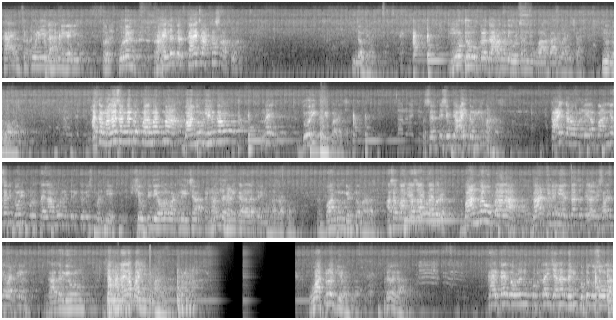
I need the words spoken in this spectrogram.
काय ती पोळी लहान निघाली? वर पुरण राहिलं तर करायचा आत्ताच लागतो ना. जाऊ द्या. मोठं उकळ दारामध्ये होत राजवाड्याच्या नंदबाबा आता मला सांगा तो परमात्मा बांधून घेईल का हो? नाही दोरी कमी पडायची. सर ते शेवटी आई दमली महाराज. काय करावं म्हणलं याला बांधण्यासाठी दोरी पुरत नाही लांबवली तरी कमीच पडते. शेवटी देवाला वाटलं हिच्या मनधरणी करायला तरी महाराज आपण बांधून घेतलं महाराज. असा बांधला जात नाही बरं. बांधला उकळाला. गाठ तिने एकदाच तिला विश्रांती वाटली गागर घेऊन ते आणायला पाहिजे ती महाराज. वाटलं केलं. कळलं का? काय काय गवळणी कुठलाही जनार्दनी कुठं घुसवला?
